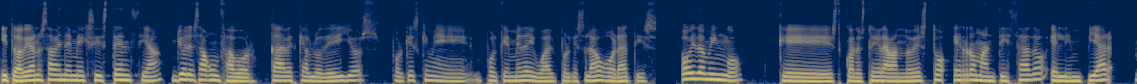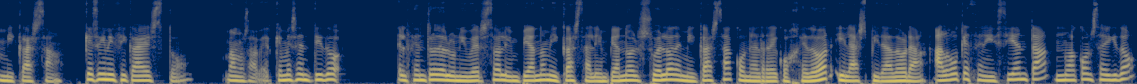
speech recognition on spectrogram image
y todavía no saben de mi existencia, yo les hago un favor cada vez que hablo de ellos, porque es que me, porque me da igual, porque se lo hago gratis. Hoy domingo, que es cuando estoy grabando esto, he romantizado el limpiar mi casa. ¿Qué significa esto? Vamos a ver, que me he sentido el centro del universo limpiando mi casa, limpiando el suelo de mi casa con el recogedor y la aspiradora, algo que Cenicienta no ha conseguido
